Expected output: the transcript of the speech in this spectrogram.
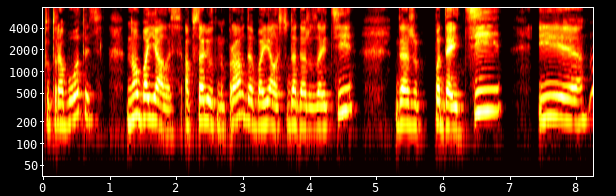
тут работать, но боялась, абсолютно, правда, боялась туда даже зайти, даже подойти. И ну,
